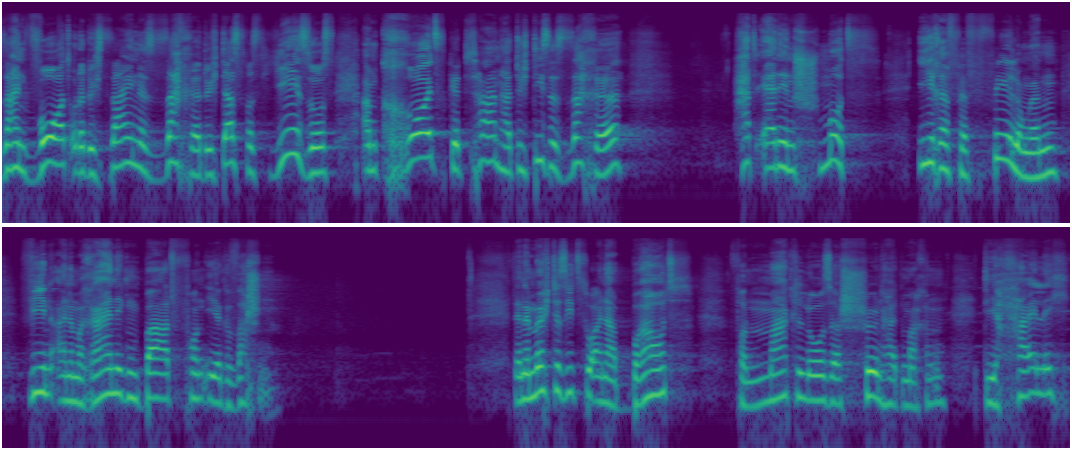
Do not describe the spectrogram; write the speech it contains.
sein Wort oder durch seine Sache, durch das, was Jesus am Kreuz getan hat, durch diese Sache, hat er den Schmutz ihrer Verfehlungen wie in einem reinigen Bad von ihr gewaschen. Denn er möchte sie zu einer Braut von makelloser Schönheit machen, die heilig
